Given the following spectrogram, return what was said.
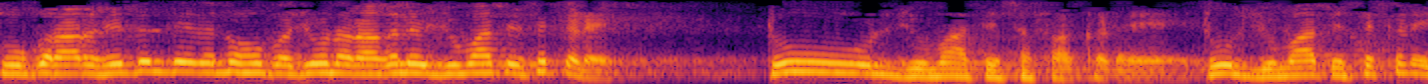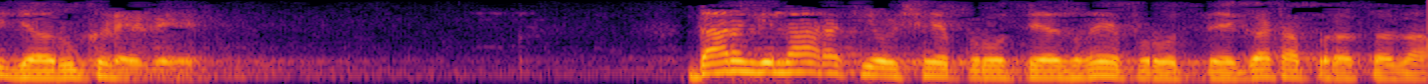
څوک را رسیدل دي نو بجو نه راغله جمعه ته څه کړي ټول جمعات صفا کړي ټول جمعات څه کړي جارو کړي وي دارنګ لار کې یو شی پروت دی ازغه پروت دی ګټه پروت ده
